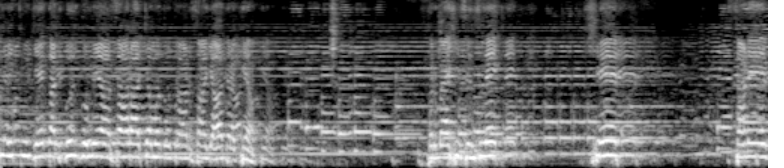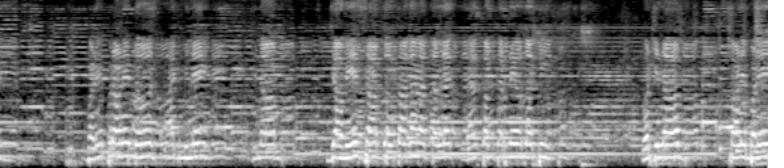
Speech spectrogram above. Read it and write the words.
چمن وچو جے کج گز گمیا سارا چمن اجار سا یاد رکھیا۔ فرمائشی سلسلے شیر، ساڑے بڑے پرانے دوست آج ملے۔ جناب جاوید صاحب دلتانہ نا تعلق ویلکم کرنے ہونا کی۔ اور جناب ساڑے بڑے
